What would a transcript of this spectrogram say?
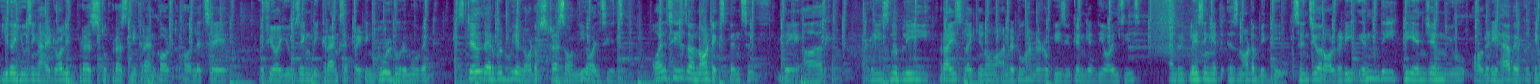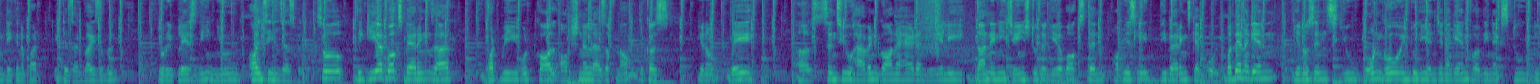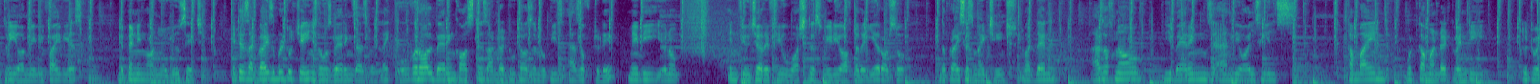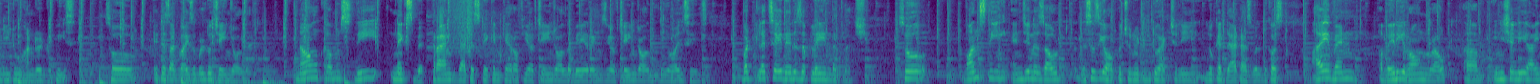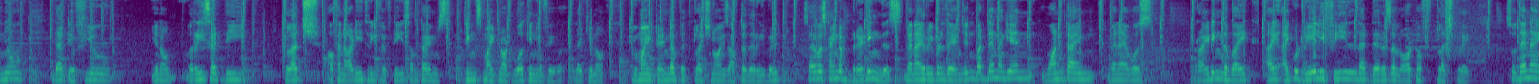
either using a hydraulic press to press the crank out or let's say if you're using the crank separating tool to remove it, still there would be a lot of stress on the oil seals. Oil seals are not expensive. They are reasonably priced like you know under 200 rupees you can get the oil seals and replacing it is not a big deal since you are already in the the engine you already have everything taken apart it is advisable to replace the new oil seals as well so the gearbox bearings are what we would call optional as of now because you know they uh, since you haven't gone ahead and really done any change to the gearbox then obviously the bearings can hold. But then again you know since you won't go into the engine again for the next two to three or maybe five years depending on your usage it is advisable to change those bearings as well. Like overall bearing cost is under 2000 rupees as of today. Maybe you know in future if you watch this video after a year or so the prices might change. But then as of now the bearings and the oil seals combined would come under 20 to 2200 rupees. So it is advisable to change all that. Now comes the next bit. Crank that is taken care of. You have changed all the bearings you have changed all the oil seals. But let's say there is a play in the clutch. So once the engine is out this is your opportunity to actually look at that as well because i went a very wrong route. Um, initially i knew that if you you know reset the clutch of an RD350 sometimes things might not work in your favor. Like you know you might end up with clutch noise after the rebuild. So I was kind of dreading this when I rebuilt the engine. But then again one time when I was riding the bike I, I could really feel that there is a lot of clutch play. So then I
